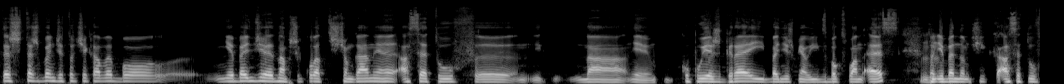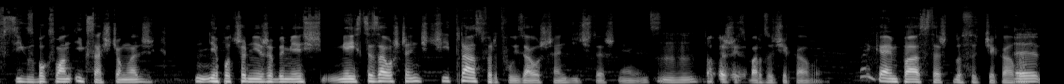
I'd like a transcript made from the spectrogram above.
też, też będzie to ciekawe, bo nie będzie na przykład ściąganie asetów y, na, nie wiem, kupujesz grę i będziesz miał Xbox One S, to Mhm. nie będą ci asetów z Xbox One X ściągnąć niepotrzebnie, żeby mieć miejsce zaoszczędzić i transfer twój zaoszczędzić też, nie? Więc Mhm. to też jest bardzo ciekawe. No i Game Pass też dosyć ciekawe. E,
